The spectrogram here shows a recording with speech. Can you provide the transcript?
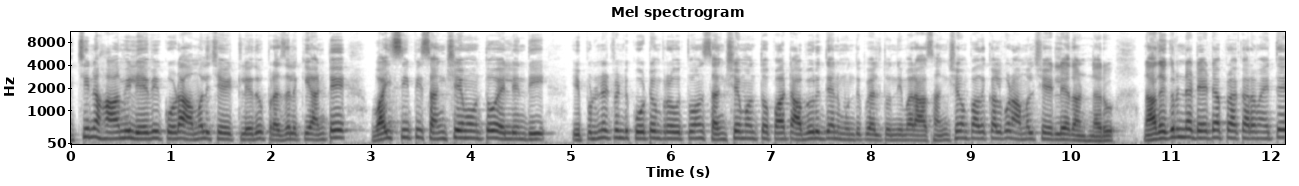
ఇచ్చిన హామీలు ఏవి కూడా అమలు చేయట్లేదు ప్రజలకి. అంటే వైసీపీ సంక్షేమంతో వెళ్ళింది. ఇప్పుడున్నటువంటి కూటమి ప్రభుత్వం సంక్షేమంతో పాటు అభివృద్ధి అని ముందుకు వెళ్తుంది. మరి ఆ సంక్షేమ పథకాలు కూడా అమలు చేయట్లేదు అంటున్నారు నా దగ్గర ఉన్న డేటా ప్రకారం అయితే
